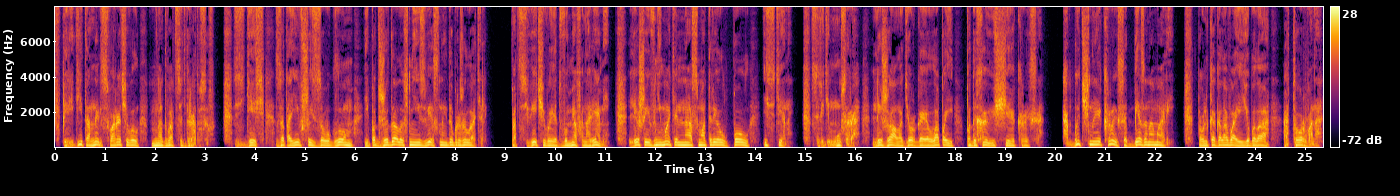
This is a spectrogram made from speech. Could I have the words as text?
Впереди тоннель сворачивал на 20 градусов. Здесь, затаившись за углом, и поджидал их неизвестный доброжелатель. Подсвечивая двумя фонарями, Леший внимательно осмотрел пол и стены. Среди мусора лежала, дергая лапой, подыхающая крыса. Обычная крыса, без аномалий. Только голова ее была оторвана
